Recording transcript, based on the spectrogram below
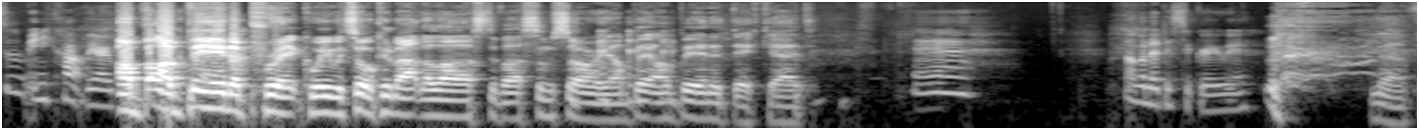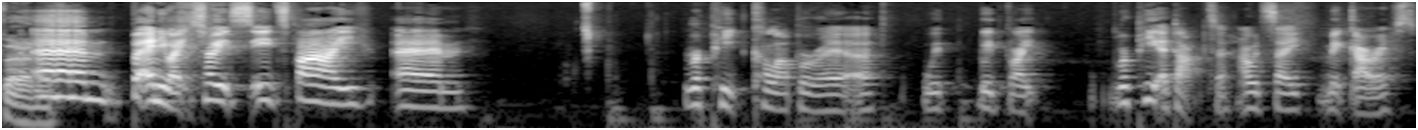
doesn't mean you can't be open. I'm, I'm being a prick. We were talking about The Last of Us. I'm sorry. I'm, be, I'm being a dickhead. Not going to disagree with you. No, fair enough. Um, but anyway, so it's it's by um, repeat collaborator with with like repeat adapter, I would say Mick Garris.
